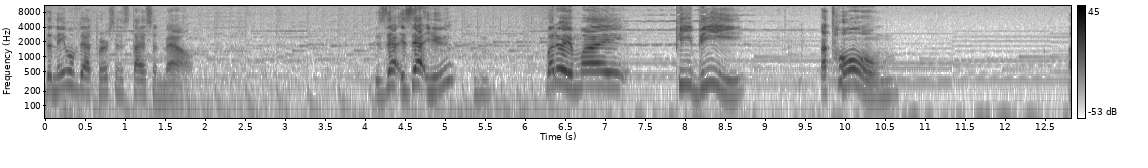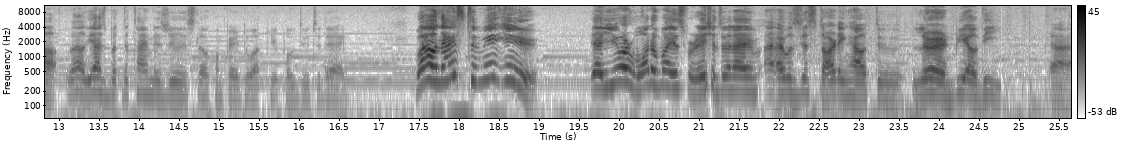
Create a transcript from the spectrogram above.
the name of that person is Tyson Mao. Is that is that you? By the way, my PB at home. Uh, well, yes, but the time is really slow compared to what people do today. Wow, nice to meet you. Yeah, you're one of my inspirations when I I was just starting how to learn BLD. Yeah,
